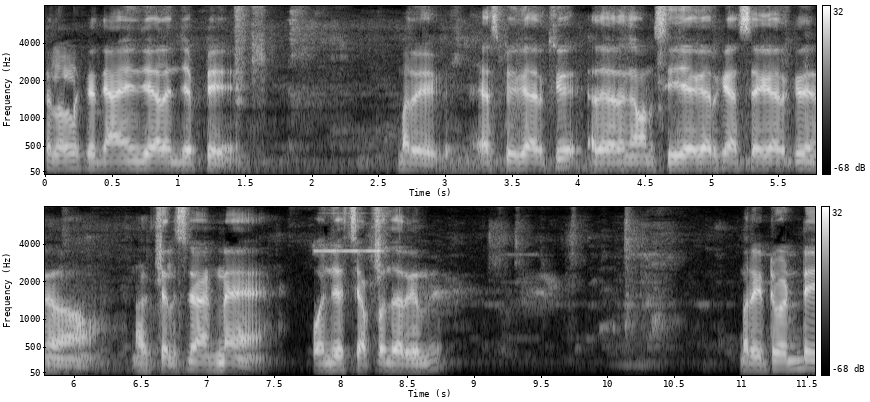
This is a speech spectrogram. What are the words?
పిల్లలకి న్యాయం చేయాలని చెప్పి మరి ఎస్పీ గారికి అదేవిధంగా మన సిఏ గారికి ఎస్ఐ గారికి నేను నాకు తెలిసిన వెంటనే ఫోన్ చేసి చెప్పడం జరిగింది. మరి ఇటువంటి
